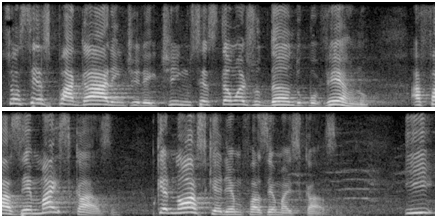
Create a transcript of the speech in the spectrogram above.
se vocês pagarem direitinho, vocês estão ajudando o governo a fazer mais casa. Porque nós queremos fazer mais casa. E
